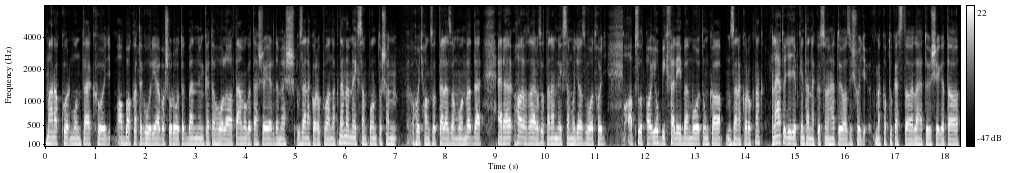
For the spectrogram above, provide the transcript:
már akkor mondták, hogy abba a kategóriába soroltak bennünket, ahol a támogatásra érdemes zenekarok vannak. Nem emlékszem pontosan, hogy hangzott el ez a mondat, de erre határozottan emlékszem, hogy az volt, hogy abszolút a jobbik felében voltunk a zenekaroknak. Lehet, hogy egyébként ennek köszönhető az is, hogy megkaptuk ezt a lehetőséget a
